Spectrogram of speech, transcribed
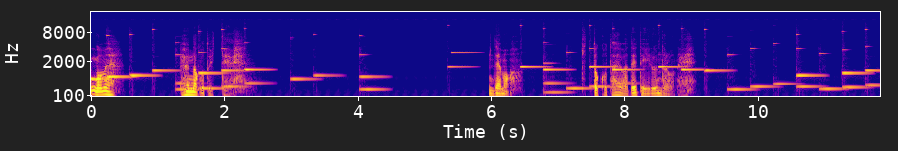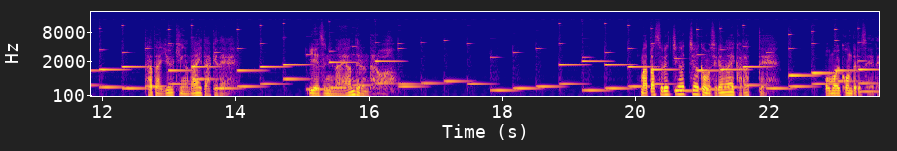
ごめん。変なこと言って。でもと答えは出ているんだろうね。ただ勇気がないだけで言えずに悩んでるんだろう。またすれ違っちゃうかもしれないからって思い込んでるせいで。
